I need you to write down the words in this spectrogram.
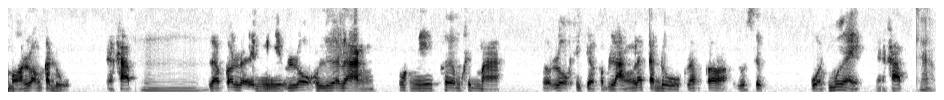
หมอนรองกระดูก นะครับแล้วก็เลยมีโรคเรื้อรังพวกนี้เพิ่มขึ้นมาโรคที่เกี่ยวกับหลังและกระดูก แล้วก็รู้สึกปวดเมื่อยนะครับครับ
